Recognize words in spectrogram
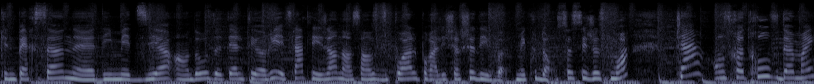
qu'une personne des médias endosse de telles théories et flatte les gens dans le sens du poil pour aller chercher des votes. Mais écoute donc, ça, c'est juste moi. Pierre, on se retrouve demain.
